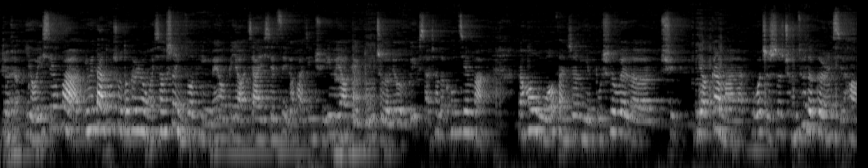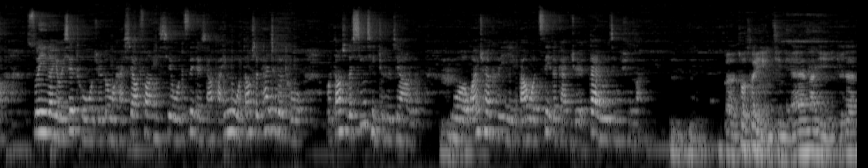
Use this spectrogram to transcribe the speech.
联想。有一些画，因为大多数都会认为，像摄影作品没有必要加一些自己的画进去，因为要给读者留一个想象的空间嘛。然后我反正也不是为了去。要干嘛呢？我只是纯粹的个人喜好，所以呢，有一些图，我觉得我还是要放一些我自己的想法，因为我当时拍这个图，我当时的心情就是这样的，我完全可以把我自己的感觉带入进去嘛。嗯嗯。呃，做摄影几年，那你觉得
